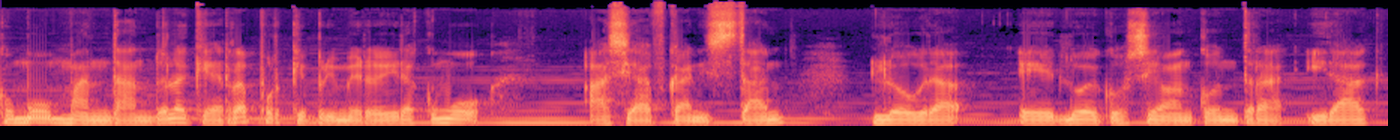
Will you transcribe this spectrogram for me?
como mandando la guerra porque primero era como hacia Afganistán logra eh, luego se van contra Irak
